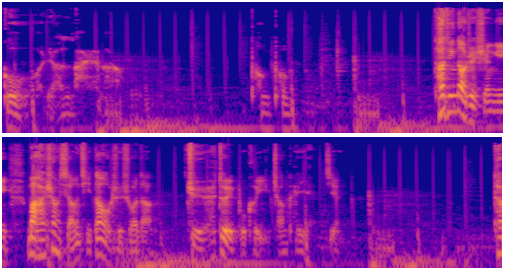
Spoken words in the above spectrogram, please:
果然来了，砰砰！他听到这声音，马上想起道士说的：“绝对不可以张开眼睛。”他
